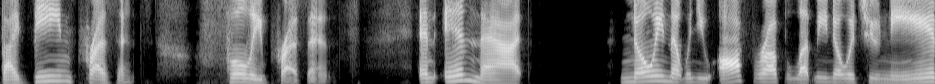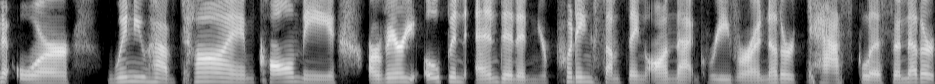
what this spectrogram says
by being present, fully present. And in that, knowing that when you offer up, let me know what you need, or when you have time, call me, are very open ended and you're putting something on that griever, another task list, another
